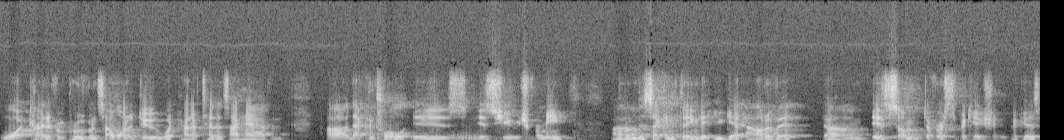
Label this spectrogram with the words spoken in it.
what kind of improvements I want to do, what kind of tenants I have, and uh, that control is is huge for me. Um, the second thing that you get out of it um, is some diversification because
